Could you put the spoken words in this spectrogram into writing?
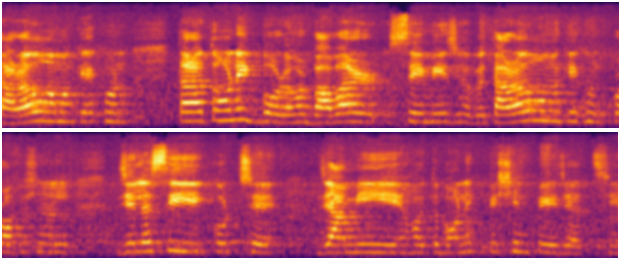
তারাও আমাকে এখন, তারা তো অনেক বড়, আমার বাবার সেম এজ হবে, তারাও আমাকে এখন প্রফেশনাল জেলাসি করছে যে আমি হয়তো অনেক পেশেন্ট পেয়ে যাচ্ছি।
